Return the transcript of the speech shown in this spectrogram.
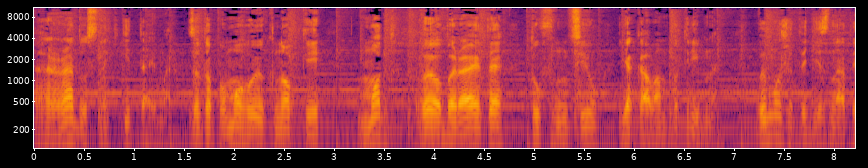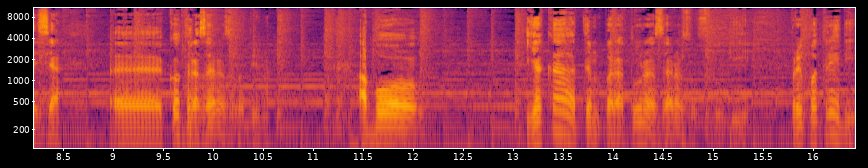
градусник і таймер. За допомогою кнопки мод ви обираєте ту функцію, яка вам потрібна. Ви можете дізнатися, е, котра зараз година. Або яка температура зараз у студії. При потребі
